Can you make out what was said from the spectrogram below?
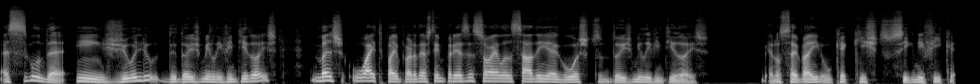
a segunda em julho de 2022, mas o white paper desta empresa só é lançado em agosto de 2022. Eu não sei bem o que é que isto significa,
